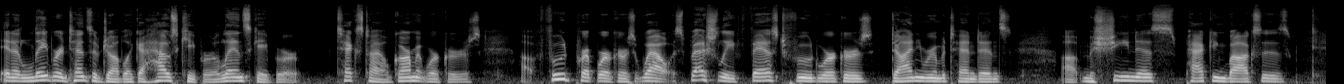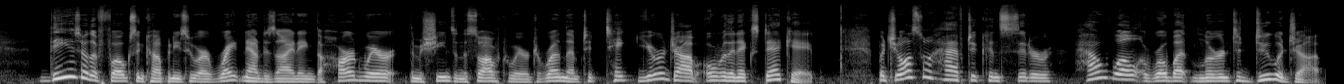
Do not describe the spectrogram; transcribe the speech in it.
in a labor intensive job like a housekeeper, a landscaper, textile, garment workers, uh, food prep workers, wow, especially fast food workers, dining room attendants, uh, machinists, packing boxes. These are the folks and companies who are right now designing the hardware, the machines, and the software to run them to take your job over the next decade. But you also have to consider how well a robot learned to do a job.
